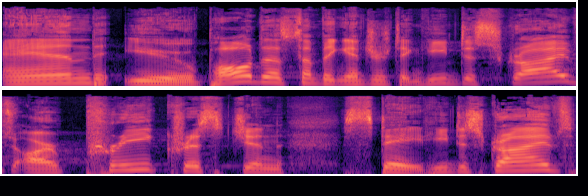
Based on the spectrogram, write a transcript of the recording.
and you, Paul does something interesting. He describes our pre Christian state. He describes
